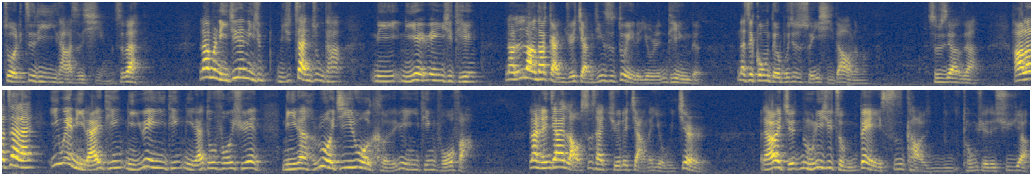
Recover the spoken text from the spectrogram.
做自利益他之行，是不是？那么你今天你去你去赞助他，你你也愿意去听，那让他感觉讲经是对的，有人听的，那这功德不就是水洗到了吗？是不是这样子啊？好了，再来，因为你来听，你愿意听，你来读佛学院，你呢若饥若渴的愿意听佛法，那人家老师才觉得讲的有劲儿，才会觉努力去准备思考同学的需要，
